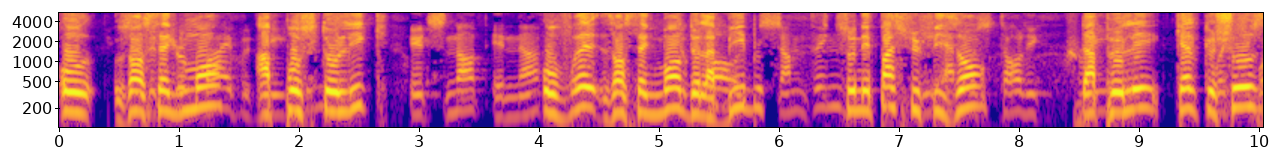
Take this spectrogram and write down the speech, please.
aux enseignements apostoliques, aux vrais enseignements de la Bible, ce n'est pas suffisant d'appeler quelque chose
